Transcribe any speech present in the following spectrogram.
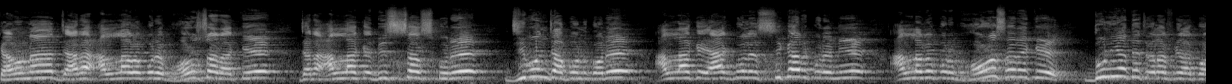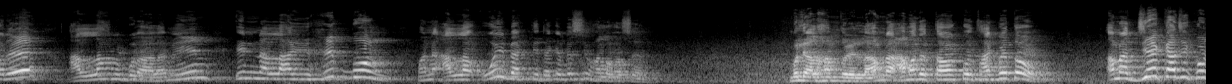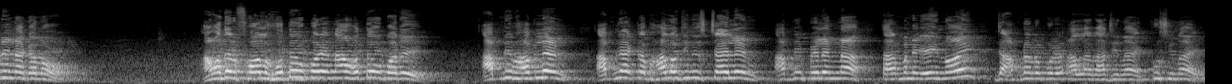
কেননা যারা আল্লাহর ওপরে ভরসা রাখে, যারা আল্লাহকে বিশ্বাস করে, জীবন যাপন করে, আল্লাহকে এক বলে স্বীকার করে নিয়ে আল্লাহর ওপর ভরসা রেখে দুনিয়াতে চলাফেরা করে, আল্লাহ রব্বুল আলমিন ইন্নাল্লাহ হিব্বুল মানে আল্লাহ ওই ব্যক্তিটাকে বেশি ভালোবাসেন। বলি, আলহামদুলিল্লাহ, আমরা আমাদের তাওয়াক্কুল থাকবে তো? আমরা যে কাজই করি না কেন? আমাদের ফল হতেও পারে, না হতেও পারে। আপনি ভাবলেন আপনি একটা ভালো জিনিস চাইলেন, আপনি পেলেন না, তার মানে এই নয় যে আপনার উপরে আল্লাহ রাজি নাই, খুশি নাই।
